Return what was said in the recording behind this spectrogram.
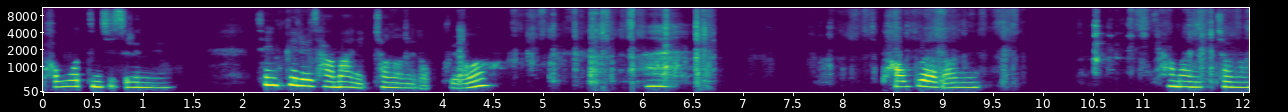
바보 같은 짓을 했네요. 생필을 42,000원을 넣고요. 아, 바보야 나는. 42,000원.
